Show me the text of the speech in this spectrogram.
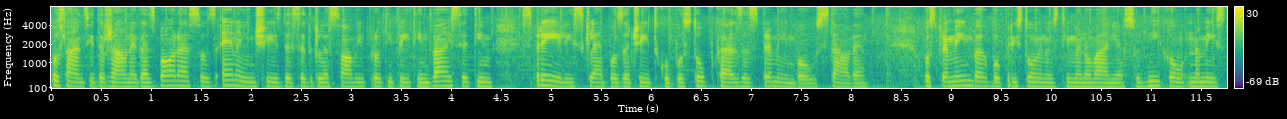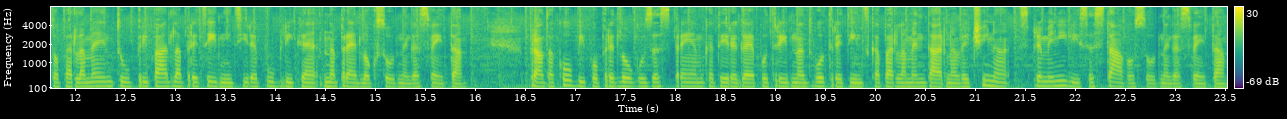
Poslanci državnega zbora so z 61 glasovi proti 25 sprejeli sklep o začetku postopka za spremembo ustave. Po spremembah bo pristojnost imenovanja sodnikov na mesto parlamentu pripadla predsednici republike na predlog sodnega sveta. Prav tako bi po predlogu za sprejem, katerega je potrebna dvotretinska parlamentarna večina, spremenili sestavo sodnega sveta.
